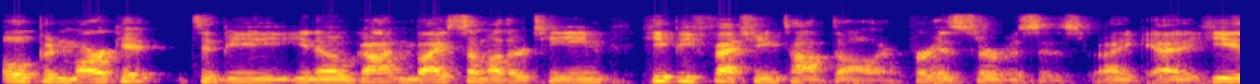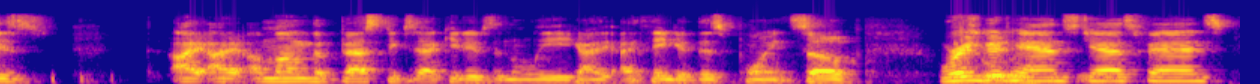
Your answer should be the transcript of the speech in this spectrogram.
open market to be, you know, gotten by some other team, he'd be fetching top dollar for his services. Like uh, he is, I, I, among the best executives in the league. I, I think at this point. So we're Absolutely. in good hands, Jazz fans.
